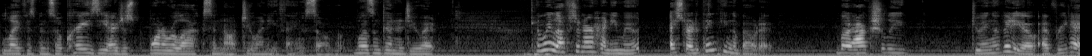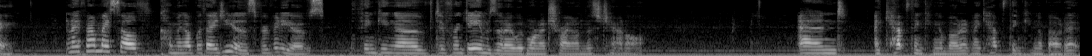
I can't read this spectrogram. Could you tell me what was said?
life has been so crazy, I just want to relax and not do anything, so I wasn't going to do it. Then we left on our honeymoon. I started thinking about it, about actually doing a video every day. And I found myself coming up with ideas for videos, thinking of different games that I would want to try on this channel. And I kept thinking about it and I kept thinking about it.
